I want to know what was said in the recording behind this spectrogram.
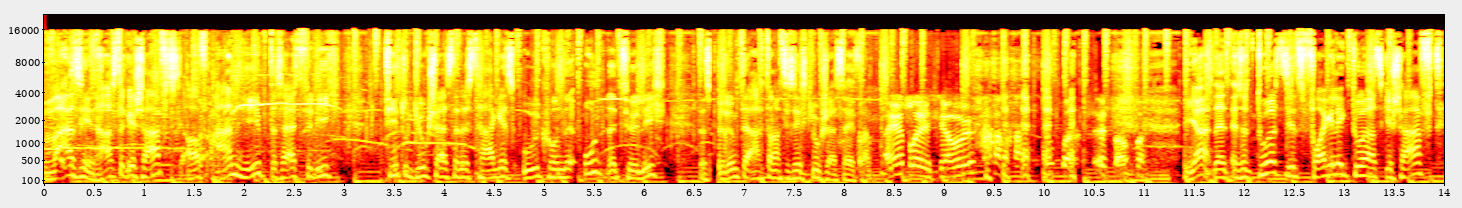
Wahnsinn, hast du geschafft auf Anhieb. Das heißt für dich Titel Klugscheißer des Tages, Urkunde und natürlich das berühmte 886 klugscheißer -Häferl. Endlich, jawohl. super, das ist super. Ja, also du hast es jetzt vorgelegt, du hast es geschafft.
